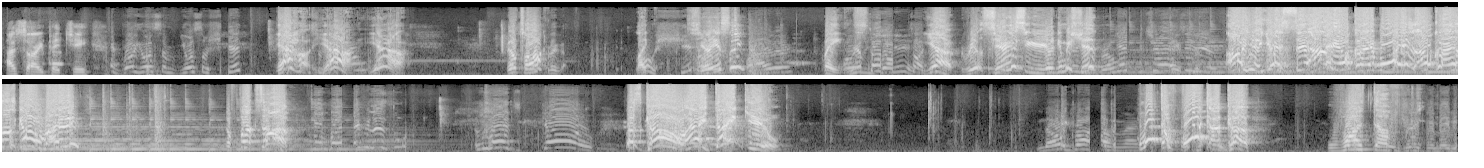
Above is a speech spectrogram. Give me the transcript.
I'm sorry, Pinchy. Hey, bro, you want some? You want some shit? yeah, yeah, yeah. Real talk. Like, oh shit! seriously? Tyler? Wait. Real talk, talk. Yeah, real seriously? You're gonna give me shit? Bro, get your ass in here. Oh yeah, yes. Hey, okay, boys. Okay, let's go, baby. The fuck's up? Hey, baby, let's, let's go. Let's go. Hey, thank you. No problem, man. What the fuck? I got. What the? F- Drinking, baby.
